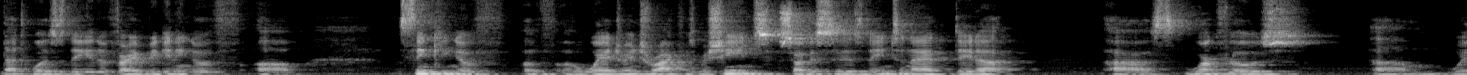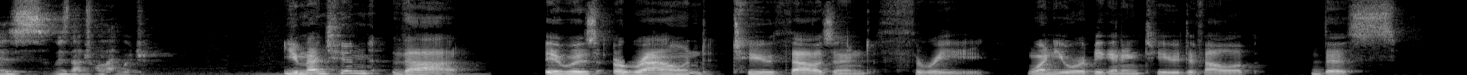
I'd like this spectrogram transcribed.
that was the the very beginning of uh, thinking of, of, of, a way to interact with machines, services, the internet, data, uh, workflows um, with, with natural language. You mentioned that it was around 2003 when you were beginning to develop this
